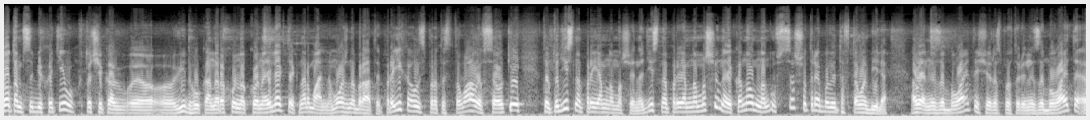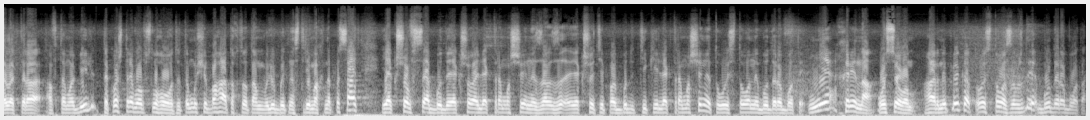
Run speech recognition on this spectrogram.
Хто там собі хотів, хто чекав е, е, відгука на рахунок Kona Electric, нормально, можна брати. Приїхались, протестували, все окей. Тобто дійсно приємна машина. Дійсно приємна машина, економна, ну все, що треба від автомобіля. Але не забувайте, ще раз повторюю, не забувайте, електроавтомобіль також треба обслуговувати, тому що багато хто там любить на стрімах написати, якщо все буде, якщо електромашини, якщо типу, будуть тільки електромашини, то у СТО не буде роботи. Ні, хрена. Ось вам гарний приклад, у СТО завжди буде робота.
